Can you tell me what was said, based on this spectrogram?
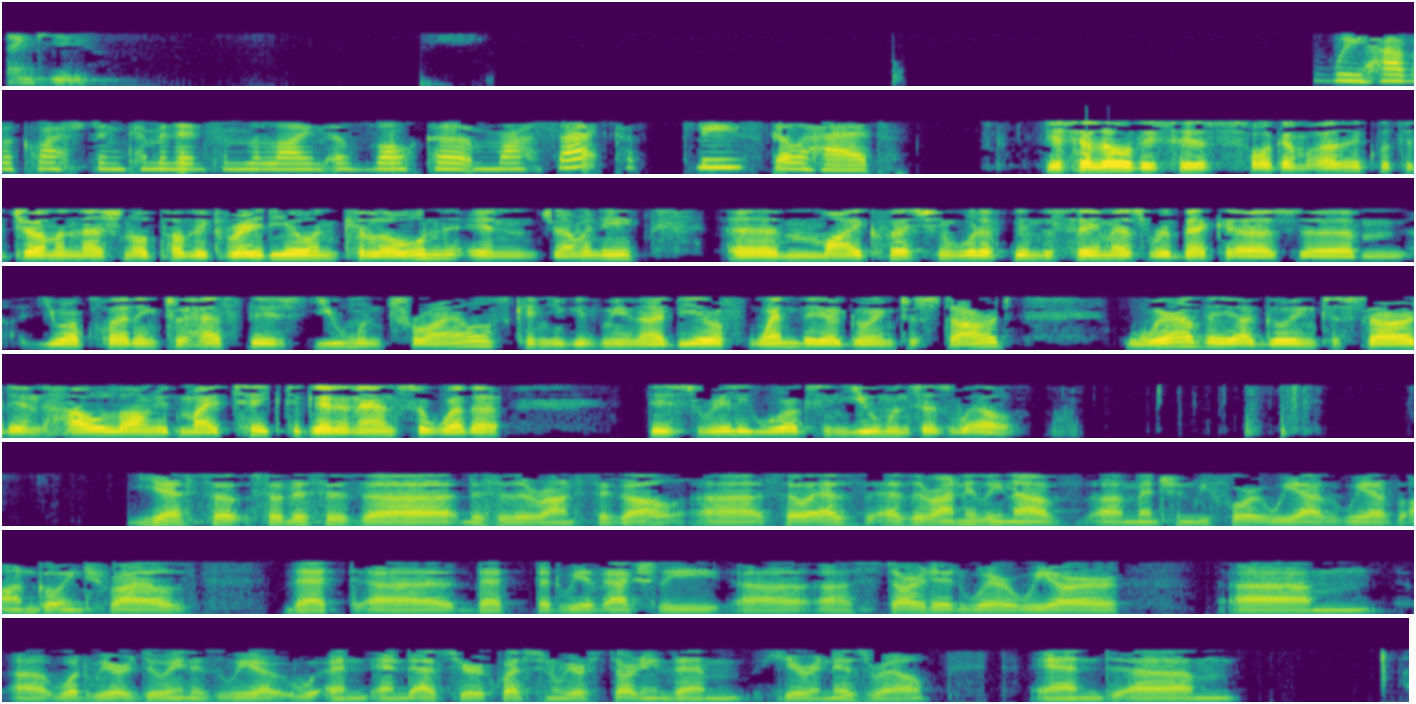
Thank you. We have a question coming in from the line of Volker Mrasek. Please go ahead. Yes, hello. This is Volker Mrasek with the German National Public Radio in Cologne in Germany. Um, my question would have been the same as Rebecca's. Um, you are planning to have these human trials. Can you give me an idea of when they are going to start, where they are going to start, and how long it might take to get an answer whether this really works in humans as well? Yes. So so this is uh, this is Eran Segal. Uh, so as as uh, mentioned before, we have we have ongoing trials that uh, that that we have actually uh, uh, started where we are um, uh, what we are doing is we are and and as to your question, we are starting them here in Israel, and um,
